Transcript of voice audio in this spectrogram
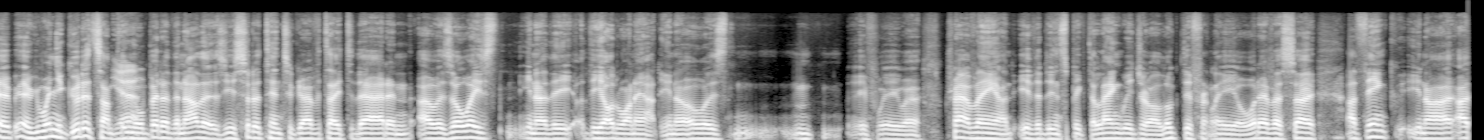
uh, when you're good at something Yeah. or better than others, you sort of tend to gravitate to that. And I was always, you know, the the odd one out. You know, always mm, if we were traveling, I either didn't speak the language or I looked differently or whatever. So I think, you know, I, I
